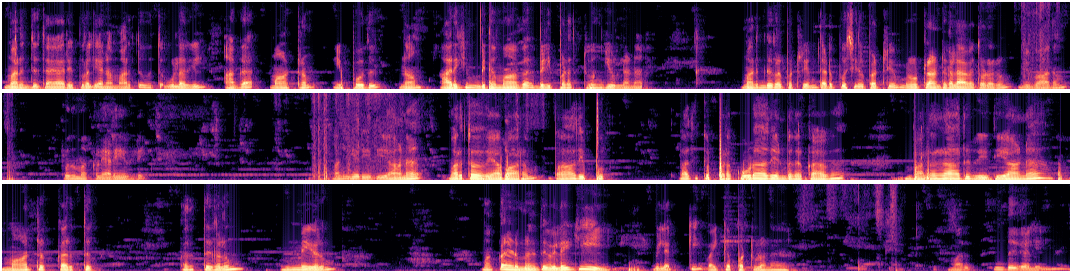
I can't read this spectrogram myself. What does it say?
மருந்து தயாரிப்புகள் என மருத்துவ உலகில் அக மாற்றம் இப்போது நாம் அறியும் விதமாக வெளிப்படத் துவங்கியுள்ளன. மருந்துகள் பற்றியும் தடுப்பூசிகள் பற்றியும் நூற்றாண்டுகளாக தொடரும் விவாதம் பொதுமக்களை அடையவில்லை. வணிக ரீதியான மருத்துவ வியாபாரம் பாதிப்பு பாதிக்கப்படக்கூடாது என்பதற்காக வரலாறு ரீதியான மாற்று கருத்து கருத்துகளும் உண்மைகளும் மக்களிடமிருந்து விலகி விலக்கி வைக்கப்பட்டுள்ளன. மருந்துகளில்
